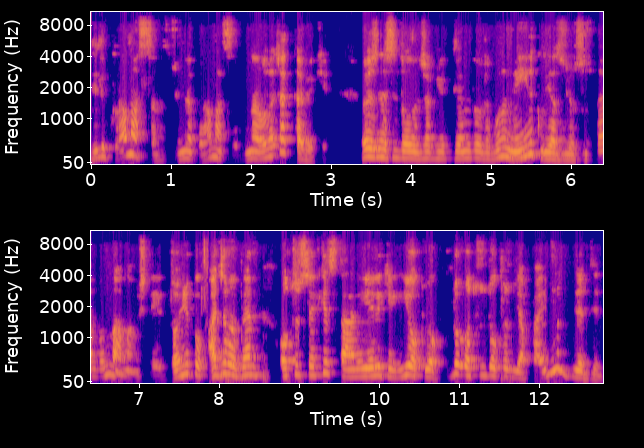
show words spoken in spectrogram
dili kuramazsınız, cümle kuramazsınız. Bunlar olacak tabii ki. Öznesi de olacak, yüklemi de olacak. Bunun neyini yazıyorsunuz? Ben bunu da anlamış değilim. Tonyuk acaba ben 38 tane iyilik eki yok yok dur 39 yapayım mı dedi.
